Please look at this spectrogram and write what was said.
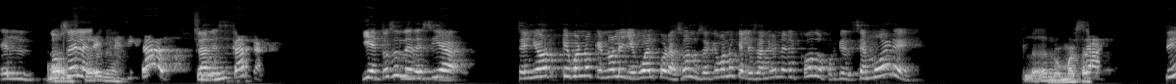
el no La sé, la descarga. electricidad, la descarga. Y entonces le decía, señor, qué bueno que no le llegó al corazón, o sea, qué bueno que le salió en el codo, porque se muere. Claro. Lo O sea, sí,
